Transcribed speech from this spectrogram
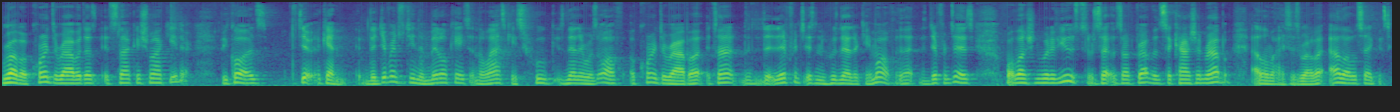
Rava, according to Rava, it's not Kishmak either. Because again, the difference between the middle case and the last case, whose neder was off, according to Rabbah, it's not the, difference isn't whose neder came off. The, difference is what lashon would have used. So Zak Rabbah, it's Sakash and Rabbah. Elamai says Rabbah. Ella will say this.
